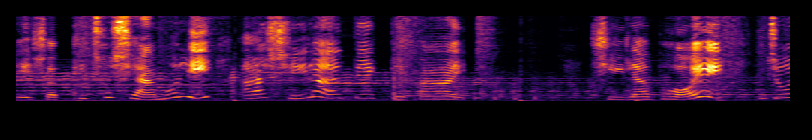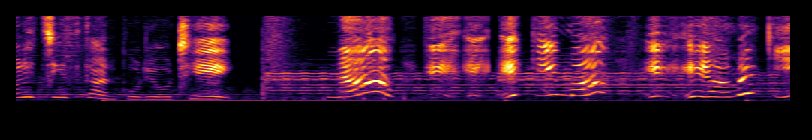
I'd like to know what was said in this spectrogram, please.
এসব কিছু শ্যামলী আর শিলা দেখতে পায়। শিলা ভয়ে জোরে চিৎকার করে ওঠে। না এ আমি কি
